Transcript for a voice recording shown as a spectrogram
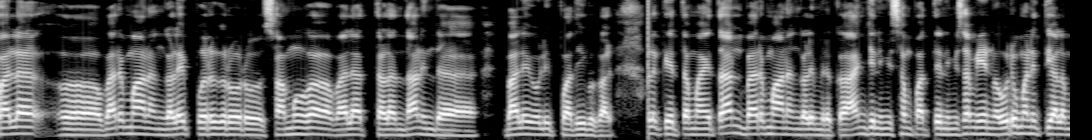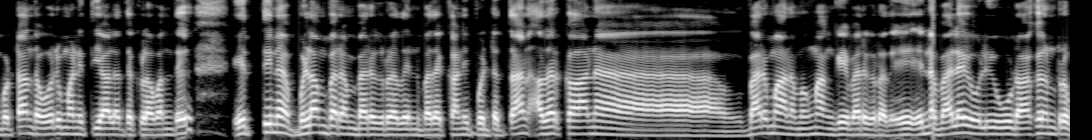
பல வருமானங்களை பெறுகிற ஒரு சமூக வலைத்தளம் தான் இந்த வலையொலி பதிவுகள். அதுக்கு ஏற்ற மாதிரி தான் வருமானங்களும் இருக்கு. அஞ்சு நிமிஷம் பத்து நிமிஷம் ஏன் ஒரு மணித்தியாலம் போட்டால் அந்த ஒரு மணித்தியாலத்துக்குள்ள வந்து எத்தனை விளம்பரம் பெறுகிறது என்பதை கணிப்பிட்டுத்தான் அதற்கான வருமானமும் அங்கே வருகிறது. என்ன வலையொலி ஒளி ஊடாக இன்று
